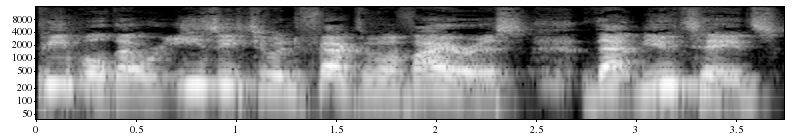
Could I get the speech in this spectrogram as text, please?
people that were easy to infect with a virus that mutates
